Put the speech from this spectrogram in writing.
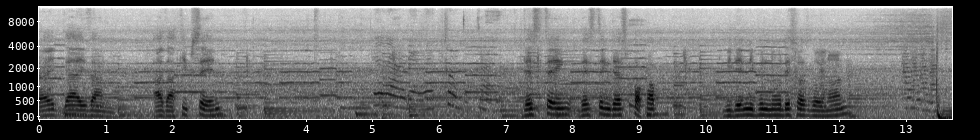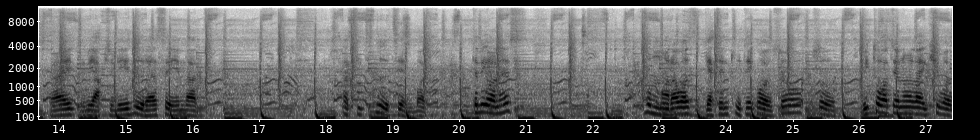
right guys um as I keep saying this thing this thing just pop up we didn't even know this was going on right we actually heard her saying that her cheeks hurting but to be honest her mother was getting toothache also so we thought you know like she was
